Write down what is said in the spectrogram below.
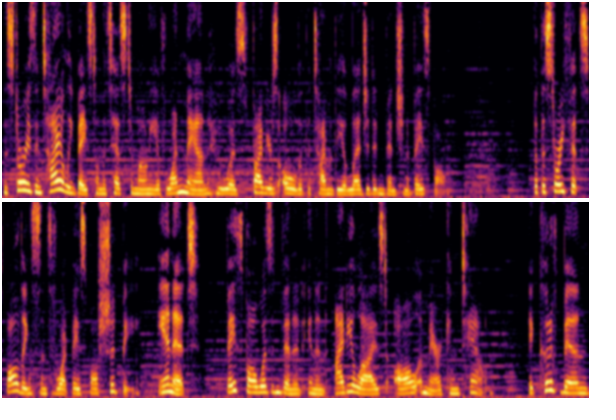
The story is entirely based on the testimony of one man who was five years old at the time of the alleged invention of baseball. But the story fits Spalding's sense of what baseball should be. In it, baseball was invented in an idealized all American town. It could have been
